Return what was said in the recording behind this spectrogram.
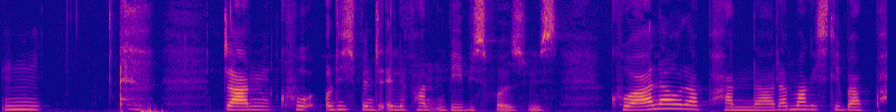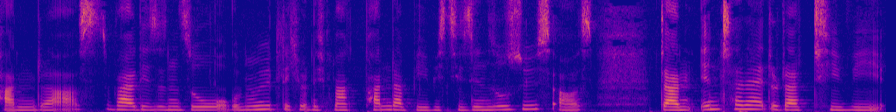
Mm. Dann, und ich finde Elefantenbabys voll süß. Koala oder Panda? Da mag ich lieber Pandas, weil die sind so gemütlich und ich mag Panda-Babys, die sehen so süß aus. Dann Internet oder TV?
